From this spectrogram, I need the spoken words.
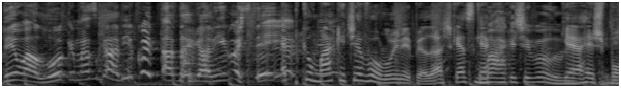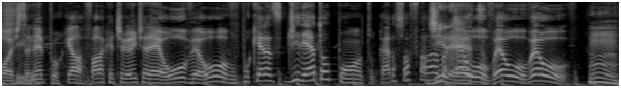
Deu a louca nas galinhas, coitada da galinha, gostei. É porque o marketing evolui, né, Pedro? Acho que essa que é, marketing evolui. que é a resposta, né? Porque ela fala que antigamente era é ovo, é ovo, porque era direto ao ponto. O cara só falava é Direto. ovo, é ovo, é ovo. Hum.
